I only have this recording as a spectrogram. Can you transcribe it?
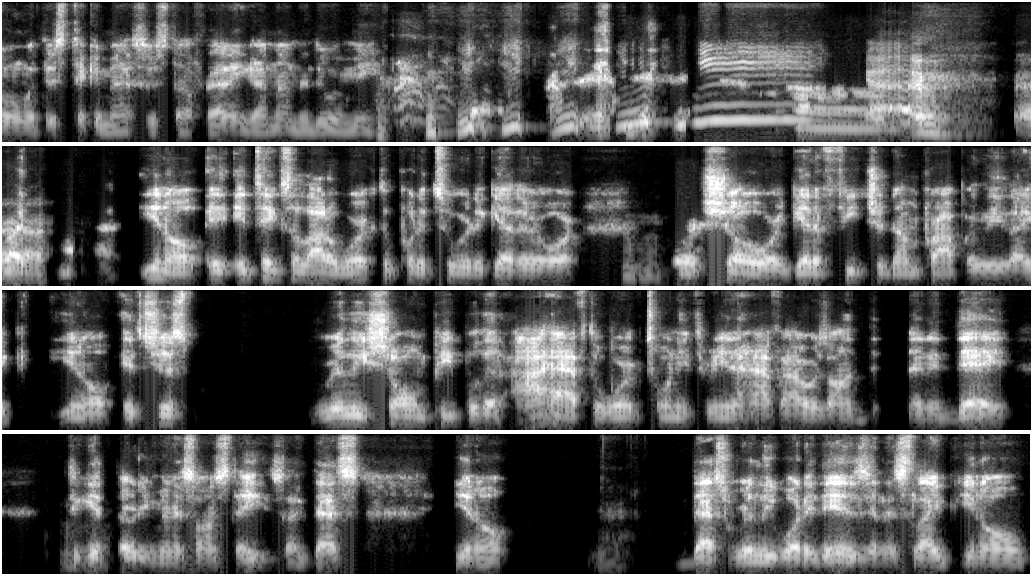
doing with this Ticketmaster stuff. That ain't got nothing to do with me. Um, Yeah. But you know, it, it takes a lot of work to put a tour together or Mhm. or a show or get a feature done properly. Like, you know, it's just really showing people that I have to work 23 and a half hours on in a day to Mhm. get 30 minutes on stage. Like that's, you know, Yeah. that's really what it is. And it's like, you know,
